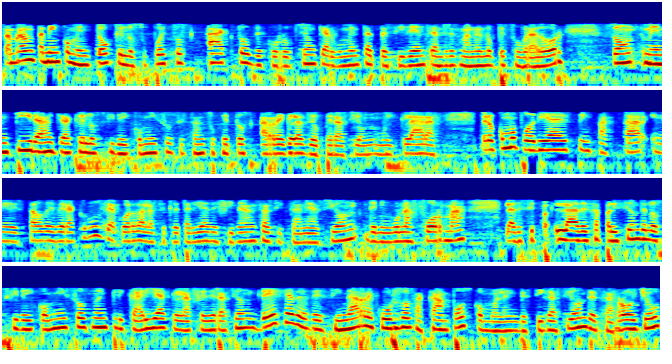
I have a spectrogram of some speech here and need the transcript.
Zambrano también comentó que los supuestos actos de corrupción que argumenta el presidente Andrés Manuel López Obrador son mentiras, ya que los fideicomisos están sujetos a reglas de operación muy claras. Pero ¿cómo podría esto impactar en el estado de Veracruz? De acuerdo a la Secretaría de Finanzas y Planeación, de ninguna forma la, la desaparición de los fideicomisos no implicaría que la Federación deje de destinar recursos a campos como la investigación, desarrollo,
